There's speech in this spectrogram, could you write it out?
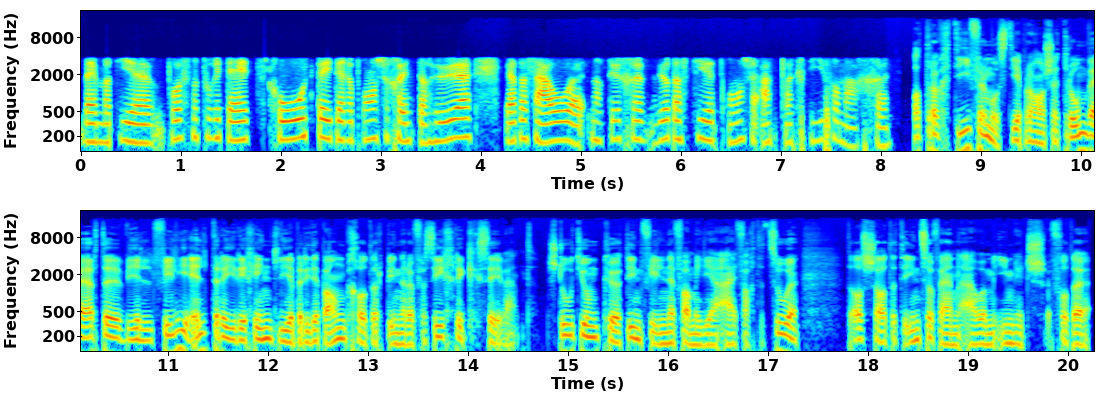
wenn man die Berufsmaturitätsquote in dieser Branche könnte erhöhen, wäre das auch natürlich würde das die Branche attraktiver machen. Attraktiver muss die Branche darum werden, weil viele Eltern ihre Kinder lieber in der Bank oder bei einer Versicherung sehen wollen. Studium gehört in vielen Familien einfach dazu. Das schadet insofern auch dem Image der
